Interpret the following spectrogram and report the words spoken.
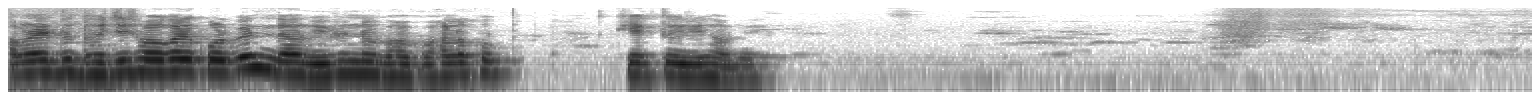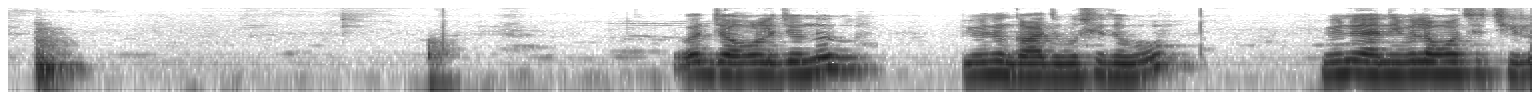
আপনারা একটু ধৈর্য সহকারে করবেন বিভিন্ন ভালো খুব কেক তৈরি হবে। এবার জঙ্গলের জন্য বিভিন্ন গাছ বসিয়ে দেবো। বিভিন্ন অ্যানিমেল আমার কাছে ছিল,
